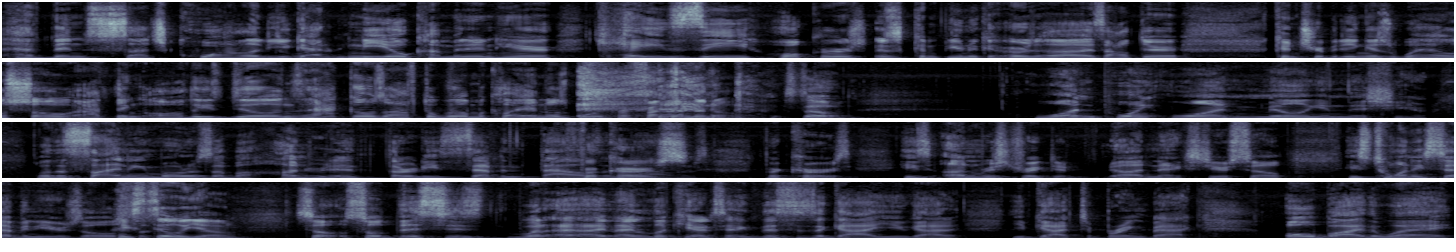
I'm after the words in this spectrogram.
have been such quality. You got Neal coming in here, Kazee Hookers is communicating or uh, is out there contributing as well. So I think all these deals, and that goes off to Will McClay and those boys for finding them. So, 1.1 million this year with a signing bonus of 137,000 For Kearse. for Kearse. He's unrestricted uh, next year, so he's 27 years old. He's So- still young. So so this is what I, I look here and say this is a guy you got you've got to bring back. Oh, by the way,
